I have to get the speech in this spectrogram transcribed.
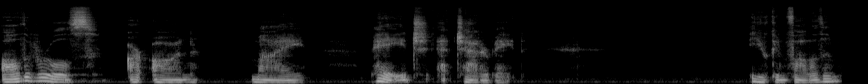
All the rules are on my page at Chaturbate. You can follow them,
